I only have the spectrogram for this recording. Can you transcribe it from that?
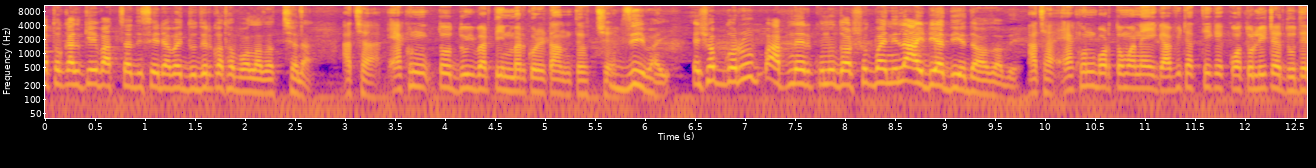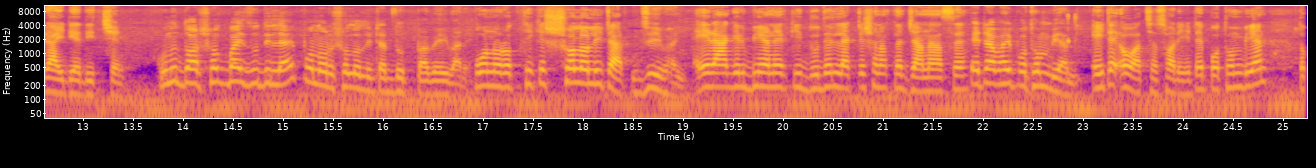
গতকালকেই বাচ্চা দিছে এটা ভাই দুধের কথা বলা যাচ্ছে না। আচ্ছা এখন তো দুইবার তিনবার করে টানতে হচ্ছে। জি ভাই এসব গরু আপনার কোনো দর্শক ভাই নিলে আইডিয়া দিয়ে দেওয়া যাবে। আচ্ছা এখন বর্তমানে এই গাভিটার থেকে কত লিটার দুধের আইডিয়া দিচ্ছেন? কোনো দর্শক ভাই যদি নেয় পনেরো ষোলো লিটার দুধ পাবে এইবারে। পনেরো থেকে ষোলো লিটার? জি ভাই। এর আগের বিয়ানের কি দুধের ল্যাকটেশন আপনার জানা আছে? এটা ভাই প্রথম বিয়ান। এইটাই ও আচ্ছা সরি এটাই প্রথম বিয়ান। তো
